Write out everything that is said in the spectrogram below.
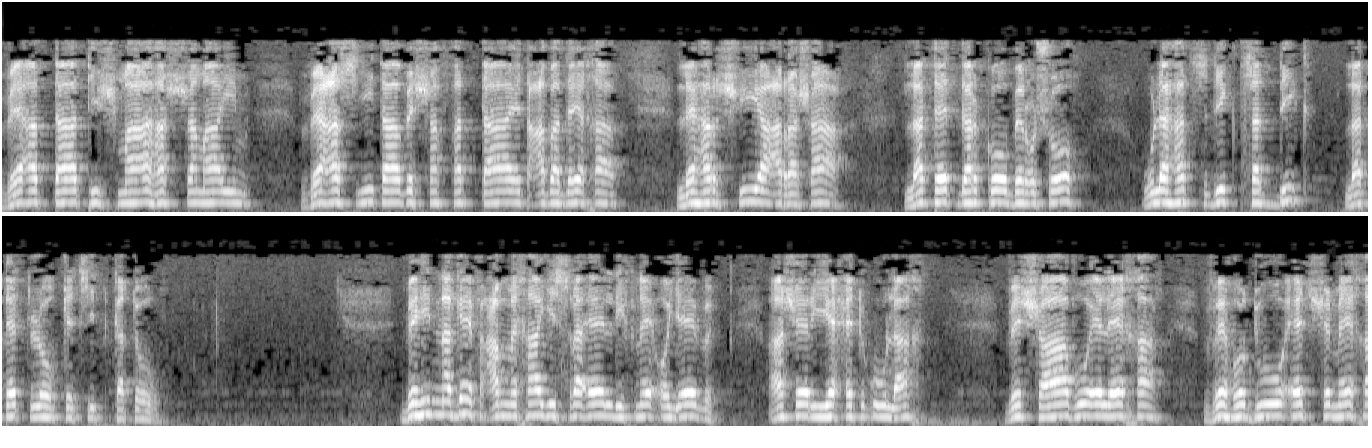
ואתה תשמע השמים, ועשית ושפטת את עבדיך, להרשיע רשע, לתת דרכו בראשו, ולהצדיק צדיק, לתת לו כצדקתו. והנגף עמך ישראל לפני אויב, אשר יחטאו לך, ושבו אליך, והודו את שמך,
